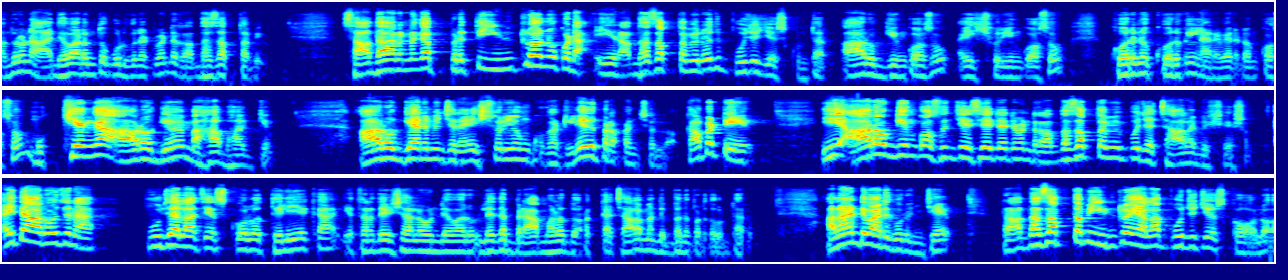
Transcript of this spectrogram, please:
అందులోనూ ఆదివారంతో కూడుకున్నటువంటి రథసప్తమి. సాధారణంగా ప్రతి ఇంట్లోనూ కూడా ఈ రథసప్తమి రోజు పూజ చేసుకుంటారు. ఆరోగ్యం కోసం ఐశ్వర్యం కోసం కోరిన కోరికలు నెరవేరడం కోసం ముఖ్యంగా ఆరోగ్యమే మహాభాగ్యం. ఆరోగ్యాన్ని మించిన ఐశ్వర్యం ఇంకొకటి లేదు ప్రపంచంలో. కాబట్టి ఈ ఆరోగ్యం కోసం చేసేటటువంటి రథసప్తమి పూజ చాలా విశేషం. అయితే ఆ రోజున పూజ ఎలా చేసుకోవాలో తెలియక ఇతర దేశాల్లో ఉండేవారు లేదా బ్రాహ్మణులు దొరక్క చాలామంది ఇబ్బంది పడుతూ ఉంటారు. అలాంటి వారి గురించే రథసప్తమి ఇంట్లో ఎలా పూజ చేసుకోవాలో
